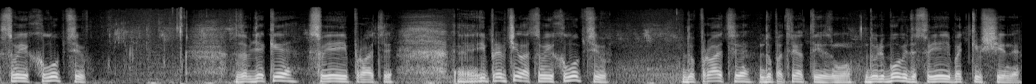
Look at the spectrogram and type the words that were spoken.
своїх хлопців завдяки своєї праці. Е, І привчила своїх хлопців до праці, до патріотизму, до любові до своєї батьківщини.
